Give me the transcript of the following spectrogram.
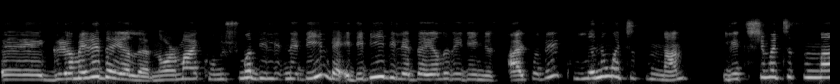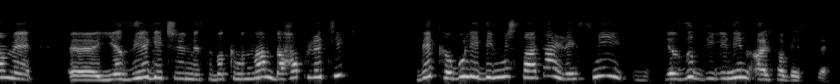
e, gramere dayalı, normal konuşma diline değil de edebi dile dayalı dediğimiz alfabe kullanım açısından, iletişim açısından ve e, yazıya geçirilmesi bakımından daha pratik ve kabul edilmiş zaten resmi yazı dilinin alfabesi.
